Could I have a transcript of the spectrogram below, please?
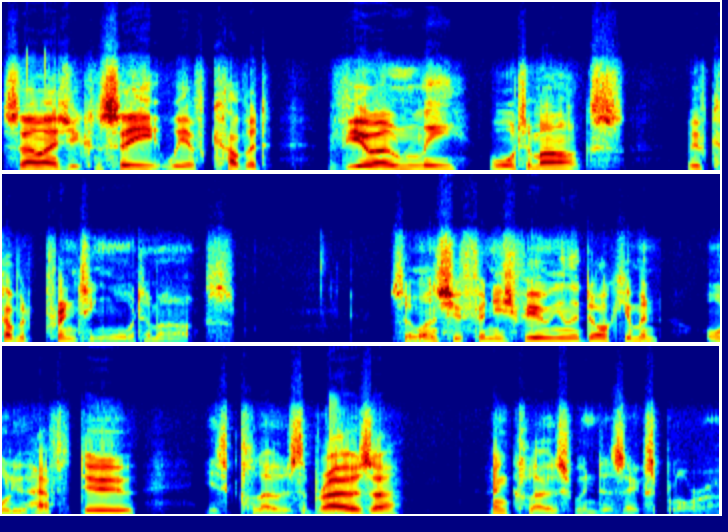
So as you can see, we have covered view-only watermarks. We've covered printing watermarks. So once you've finished viewing the document, all you have to do is close the browser and close Windows Explorer.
